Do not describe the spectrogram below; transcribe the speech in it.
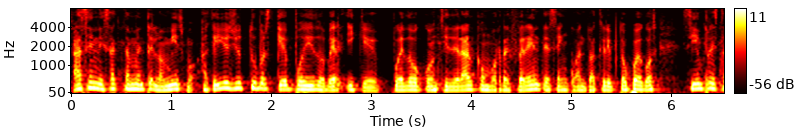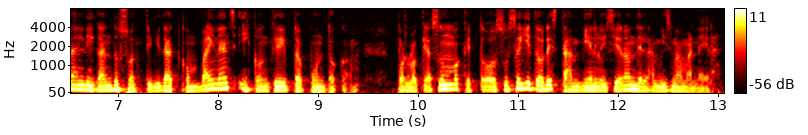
hacen exactamente lo mismo. Aquellos youtubers que he podido ver y que puedo considerar como referentes en cuanto a criptojuegos, siempre están ligando su actividad con Binance y con crypto.com, por lo que asumo que todos sus seguidores también lo hicieron de la misma manera.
